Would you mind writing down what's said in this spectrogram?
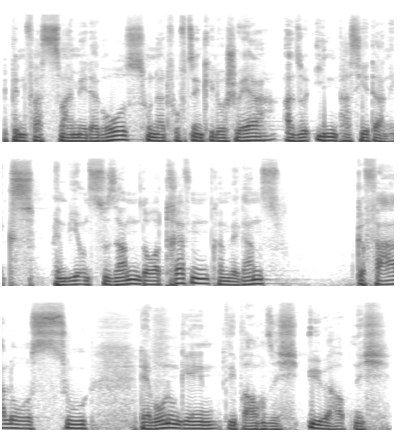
Ich bin fast zwei Meter groß, 115 Kilo schwer, also Ihnen passiert da nichts. Wenn wir uns zusammen dort treffen, können wir ganz gefahrlos zu der Wohnung gehen. Sie brauchen sich überhaupt nicht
